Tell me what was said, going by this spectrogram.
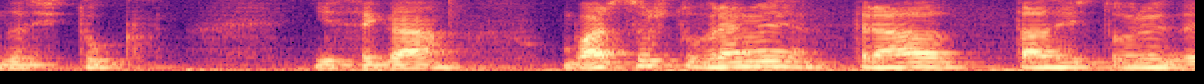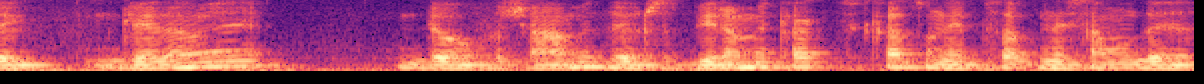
да си тук и сега. Обаче в същото време трябва тази история да я гледаме, да я уважаваме, да я разбираме, както се казва, не, не само да я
